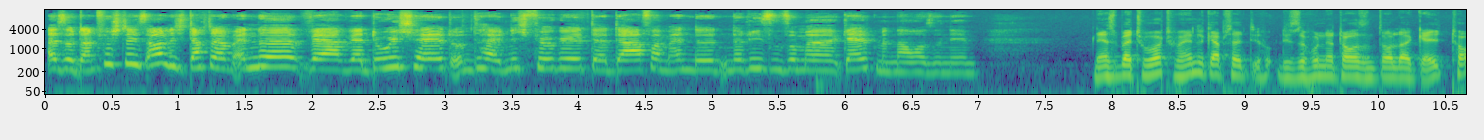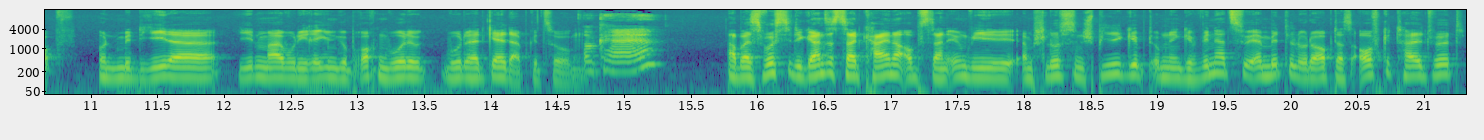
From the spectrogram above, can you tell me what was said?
also dann verstehe ich es auch nicht. Ich dachte am Ende, wer, wer durchhält und halt nicht vögelt, der darf am Ende eine Riesensumme Geld mit nach Hause nehmen. Also bei Too Hot to Handle gab es halt diese 100.000 Dollar Geldtopf und mit jeder, jedem Mal, wo die Regeln gebrochen wurde, wurde halt Geld abgezogen. Okay. Aber es wusste die ganze Zeit keiner, ob es dann irgendwie am Schluss ein Spiel gibt, um den Gewinner zu ermitteln oder ob das aufgeteilt wird.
